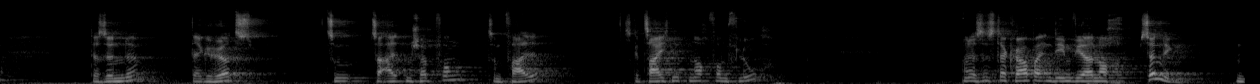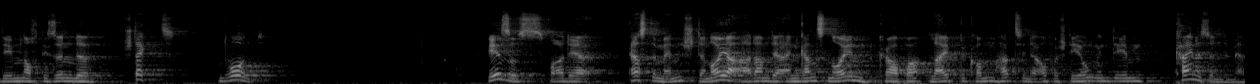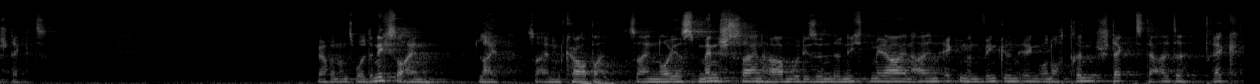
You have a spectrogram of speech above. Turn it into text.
der Sünde. Der gehört zum, zur alten Schöpfung zum Fall, ist gezeichnet noch vom Fluch. Und es ist der Körper, in dem wir noch sündigen, in dem noch die Sünde steckt und wohnt. Jesus war der erste Mensch, der neue Adam, der einen ganz neuen Körper, Leib bekommen hat in der Auferstehung, in dem keine Sünde mehr steckt. Wer von uns wollte nicht so einen Leib, so einen Körper, so ein neues Menschsein haben, wo die Sünde nicht mehr in allen Ecken und Winkeln irgendwo noch drin steckt, der alte Dreck.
